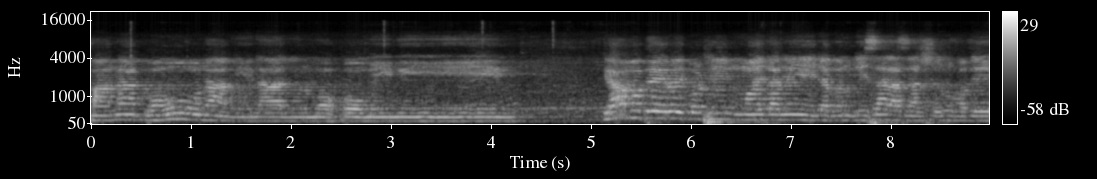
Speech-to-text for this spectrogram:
ফানাকুনা মিনাল কিয়ামতের ওই কঠিন ময়দানে যখন বিচার শুরু হবে,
